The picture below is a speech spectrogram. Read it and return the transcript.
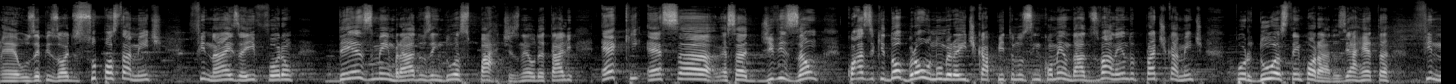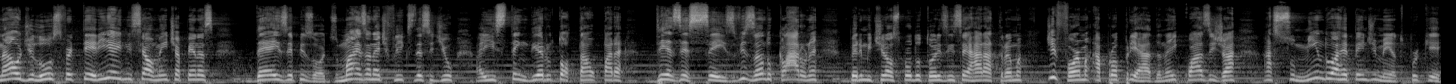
é, os episódios supostamente finais aí foram desmembrados em duas partes, né? O detalhe é que essa, essa divisão quase que dobrou o número aí de capítulos encomendados, valendo praticamente por duas temporadas. E a reta final de Lucifer teria inicialmente apenas 10 episódios, mas a Netflix decidiu aí estender o total para 16, visando, claro, né, permitir aos produtores encerrar a trama de forma apropriada, né, e quase já assumindo o arrependimento, porque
